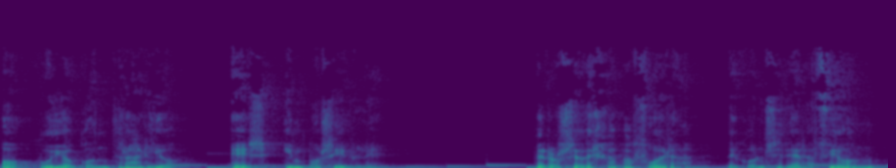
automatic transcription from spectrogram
o cuyo contrario es imposible. Pero se dejaba fuera de consideración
